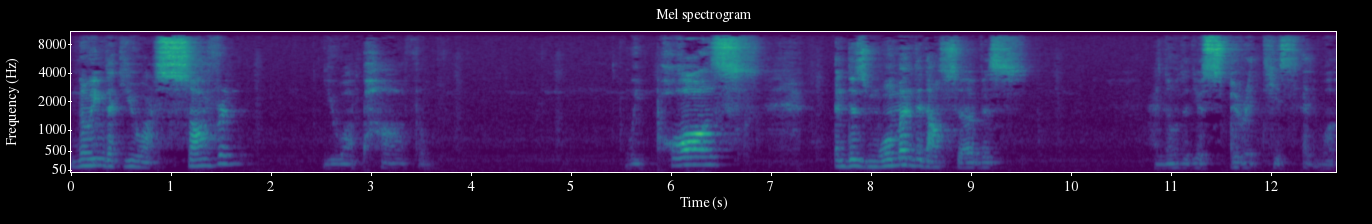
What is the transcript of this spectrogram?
knowing that you are sovereign, you are powerful. We pause in this moment in our service and know that your spirit is at work.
